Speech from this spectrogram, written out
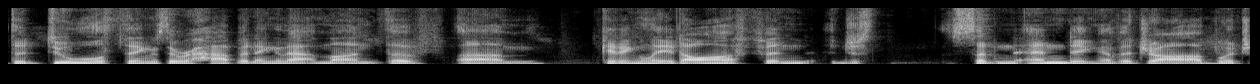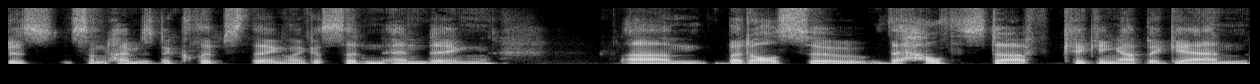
the dual things that were happening that month of um, getting laid off and just sudden ending of a job, which is sometimes an eclipse thing, like a sudden ending, um, but also the health stuff kicking up again.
